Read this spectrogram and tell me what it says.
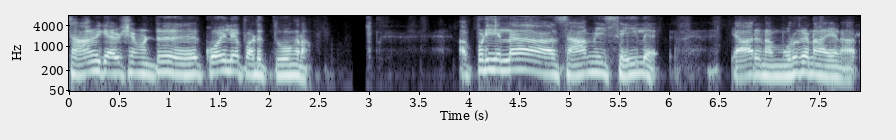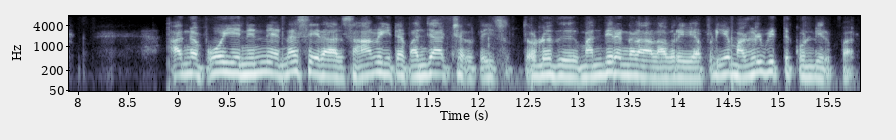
சாமிக்கு அபிஷேகம் பண்ணிட்டு கோயிலே படுத்து தூங்குறான். அப்படியெல்லாம் சாமி செய்யல. யாரு? நம் முருகநாயனார். அங்க போய் நின்று என்ன செய்யறார் சாமி கிட்ட பஞ்சாட்சரத்தை தொழுது மந்திரங்களால் அவரை அப்படியே மகிழ்வித்து கொண்டிருப்பார்.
